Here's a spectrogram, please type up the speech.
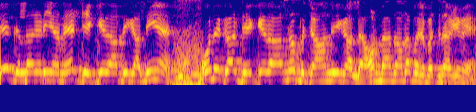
ਇਹ ਗੱਲਾਂ ਜਿਹੜੀਆਂ ਨੇ ਠੇਕੇਦਾਰ ਦੀ ਗੱਲ ਨਹੀਂ ਹੈ। ਉਹਨੇ ਕੱਲ ਠੇਕੇਦਾਰ ਨੂੰ ਬਚਾਉਣ ਲਈ ਗੱਲ ਹੈ। ਹੁਣ ਮੈਂ ਦੱਸਦਾ ਬਚ- ਬਚਣਾ ਕਿਵੇਂ ਹੈ?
